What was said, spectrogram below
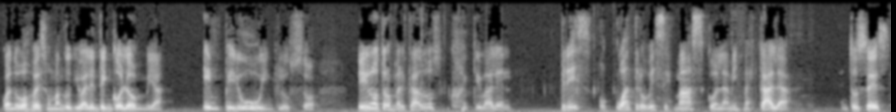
cuando vos ves un banco equivalente en Colombia, en Perú incluso, en otros mercados que valen tres o cuatro veces más con la misma escala. Entonces,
